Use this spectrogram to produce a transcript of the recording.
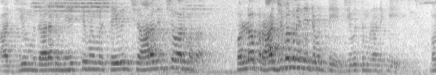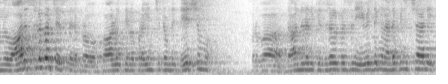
ఆ జీవము ద్వారాగా మీ నిత్యం మిమ్మల్ని సేవించి ఆరాధించేవారముగా పరలోక రాజ్యమగలైనటువంటి జీవితంలోనికి మమ్మల్ని వారసులుగా చేస్తారు ప్రభా. పాలు ప్రవహించేటువంటి దేశము ప్రభా దానిలోనికి ఇజ్రాయల్ ప్రజలు ఏ విధంగా నడిపించాలి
